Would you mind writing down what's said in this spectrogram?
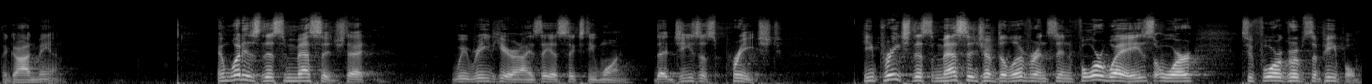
the God man. And what is this message that we read here in Isaiah 61 that Jesus preached? He preached this message of deliverance in four ways or to four groups of people.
